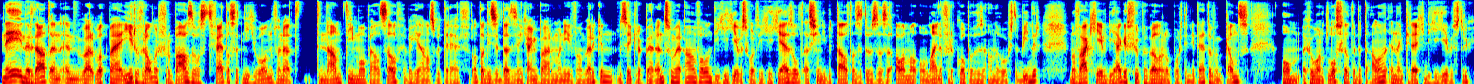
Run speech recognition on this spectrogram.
Nee, inderdaad. En, en wat mij hier vooral nog verbaasde was het feit dat ze het niet gewoon vanuit de naam T-Mobile zelf hebben gedaan als bedrijf. Want dat is, dat is een gangbare manier van werken. Zeker ook bij ransomware aanvallen. Die gegevens worden gegijzeld. Als je niet betaalt, dan zetten we ze allemaal online of verkopen we ze aan de hoogste bieder. Maar vaak geven die hackersgroepen wel een opportuniteit of een kans om gewoon het losgeld te betalen en dan krijg je die gegevens terug.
